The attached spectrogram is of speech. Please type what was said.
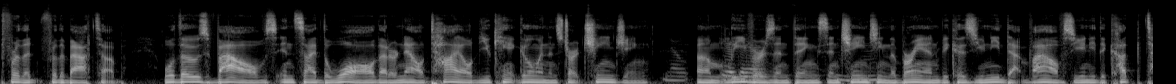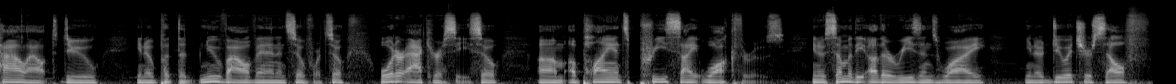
for the for the bathtub. Well, those valves inside the wall that are now tiled, you can't go in and start changing Nope, um, they're there. Mm-hmm. levers and things and changing the brand because you need that valve. So you need to cut the tile out to do, you know, put the new valve in and so forth. So order accuracy. So um, appliance pre-site walkthroughs. You know, some of the other reasons why you know do it yourself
